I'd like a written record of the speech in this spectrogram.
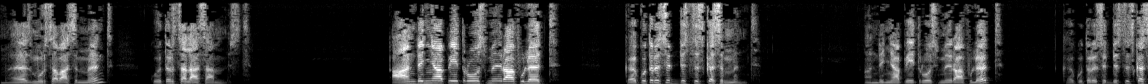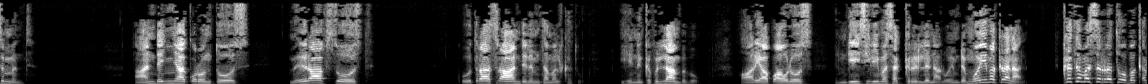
መዝሙር 78 ቁጥር 35 አንደኛ ጴጥሮስ ምዕራፍ ሁለት ከቁጥር ስድስት እስከ ስምንት። አንደኛ ጴጥሮስ ምዕራፍ ሁለት ከቁጥር ስድስት እስከ ስምንት አንደኛ ቆሮንቶስ ምዕራፍ ሦስት ቁጥር አሥራ አንድንም ተመልከቱ። ይህንን ክፍል አንብበው ሐዋርያው ጳውሎስ እንዲህ ሲል ይመሰክርልናል ወይም ደግሞ ይመክረናል። ከተመሠረተው በቀር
